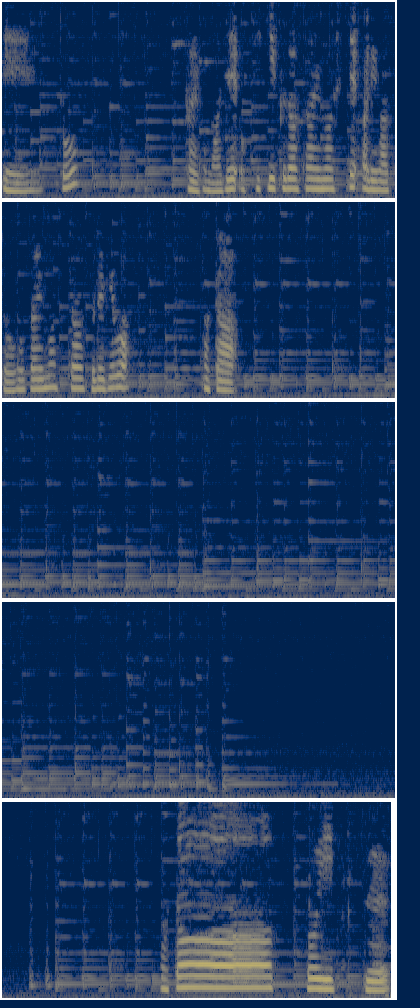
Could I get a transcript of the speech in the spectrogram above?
えーと、最後までお聴きくださいましてありがとうございました。それでは、またまた、と言いつつ、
